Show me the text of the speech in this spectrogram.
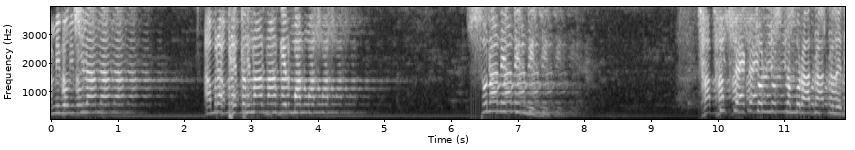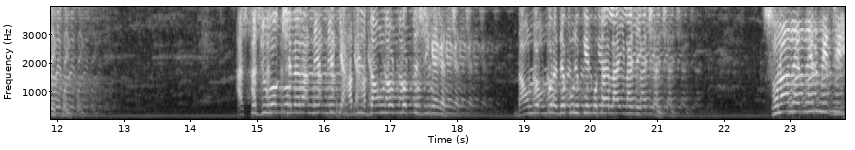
আমি বলছিলাম আমরা ফেতনার যুগের মানুষ। সোনানে তিরমিজি ছাব্বিশশো একচল্লিশ নম্বর আদেশ খুলে দেখুন। আজ তো যুবক ছেলেরা নেট থেকে হাদিস ডাউনলোড করতে শিখে গেছে। ডাউনলোড করে দেখুন কে কোথায় লাইভে দেখছেন। সোনানে তিরমিজি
